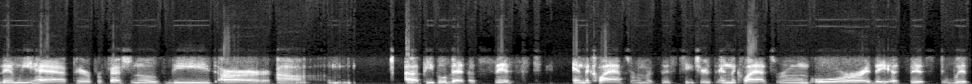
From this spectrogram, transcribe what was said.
then we have paraprofessionals. These are um, uh, people that assist in the classroom, assist teachers in the classroom, or they assist with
